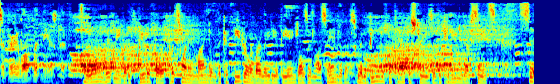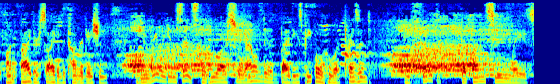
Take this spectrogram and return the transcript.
Is a very long litany, isn't it? It's a long litany, but it's beautiful. It puts one in mind of the Cathedral of Our Lady of the Angels in Los Angeles, where the beautiful tapestries of the Communion of Saints sit on either side of the congregation. And you really get a sense that you are surrounded by these people who are present in felt but unseen ways.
